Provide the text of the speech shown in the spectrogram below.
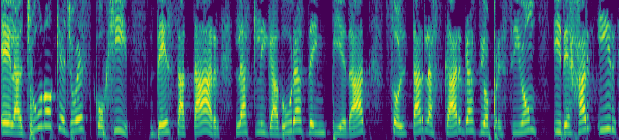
el ayuno que yo escogí, desatar las ligaduras de impiedad, soltar las cargas de opresión y ir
